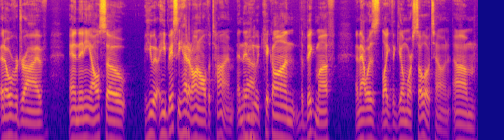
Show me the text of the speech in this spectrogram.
an overdrive, and then he also he would he basically had it on all the time, and then Yeah. he would kick on the big muff, and that was like the Gilmour solo tone. Um,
